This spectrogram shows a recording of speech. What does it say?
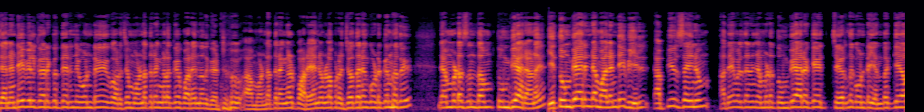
ജന ടി വിയിൽ കയറി കുത്തിരിഞ്ഞുകൊണ്ട് കുറച്ച് മൊണ്ണത്തരങ്ങളൊക്കെ പറയുന്നത് കേട്ടു. ആ മൊണ്ണത്തരങ്ങൾ പറയാനുള്ള പ്രചോദനം കൊടുക്കുന്നത് നമ്മുടെ സ്വന്തം തുമ്പ്യാരാണ്. ഈ തുമ്പ്യാരിന്റെ മലൻ ടി വിയിൽ അപ്പി ഹുസൈനും അതേപോലെ തന്നെ നമ്മുടെ തുമ്പ്യാരൊക്കെ ചേർന്നുകൊണ്ട് എന്തൊക്കെയോ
